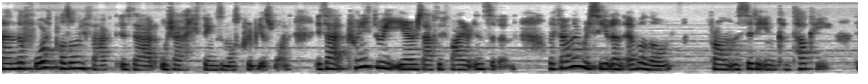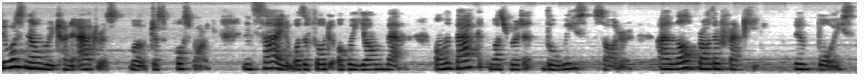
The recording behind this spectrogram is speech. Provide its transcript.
And the fourth puzzling fact is that, which I think is the most creepiest one, is that 23 years after the fire incident, the family received an envelope from the city in Kentucky There was no return address, well, just a postmark. Inside was a photo of a young man. On the back was written, Louis Sodder. I love brother Frankie. Live boys.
